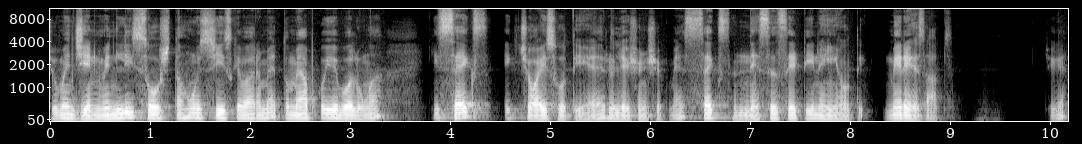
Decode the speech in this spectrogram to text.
जो मैं जेनविनली सोचता हूँ इस चीज़ के बारे में तो मैं आपको ये बोलूँगा कि सेक्स एक चॉइस होती है रिलेशनशिप में। सेक्स नेसेसिटी नहीं होती, मेरे हिसाब से। ठीक है?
